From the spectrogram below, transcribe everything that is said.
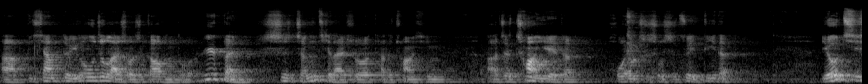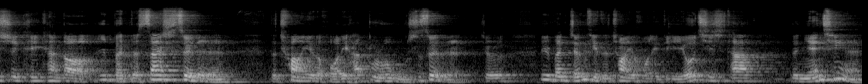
啊，比相对于欧洲来说是高很多。日本是整体来说它的创新啊，这创业的活力指数是最低的，尤其是可以看到日本的三十岁的人的创业的活力还不如五十岁的人，就是日本整体的创业活力低，尤其是他的年轻人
